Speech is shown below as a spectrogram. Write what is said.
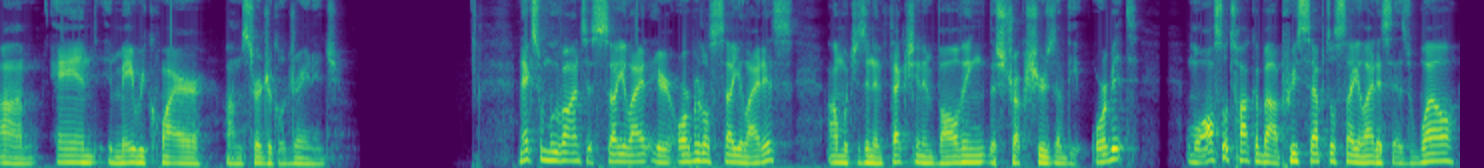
um, and it may require um, surgical drainage. Next, we'll move on to cellulitis, or orbital cellulitis, um, which is an infection involving the structures of the orbit. We'll also talk about preseptal cellulitis as well,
